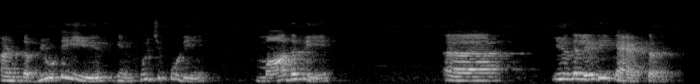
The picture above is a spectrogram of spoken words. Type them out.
And the beauty is in Kuchipudi, Madhavi uh, is a lady character,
